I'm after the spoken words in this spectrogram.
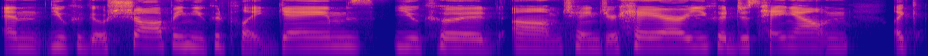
and you could go shopping, you could play games, you could um, change your hair, you could just hang out and like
